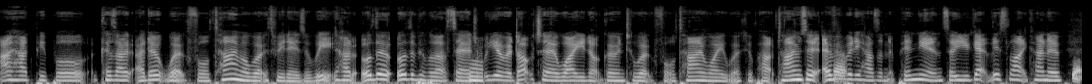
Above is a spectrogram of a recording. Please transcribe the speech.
I had people because I, I don't work full time. I work three days a week. Had other other people that said, well, "You're a doctor. Why are you not going to work full time? Why are you working part time?" So everybody has an opinion. So you get this like kind of Yeah.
